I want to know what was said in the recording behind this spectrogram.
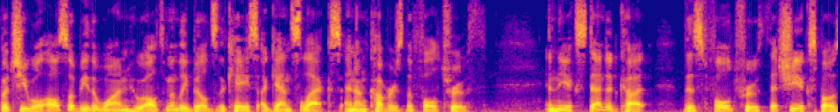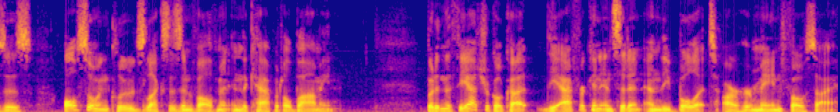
but she will also be the one who ultimately builds the case against Lex and uncovers the full truth. In the extended cut, this full truth that she exposes also includes Lex's involvement in the Capitol bombing. But in the theatrical cut, the African incident and the bullet are her main foci.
